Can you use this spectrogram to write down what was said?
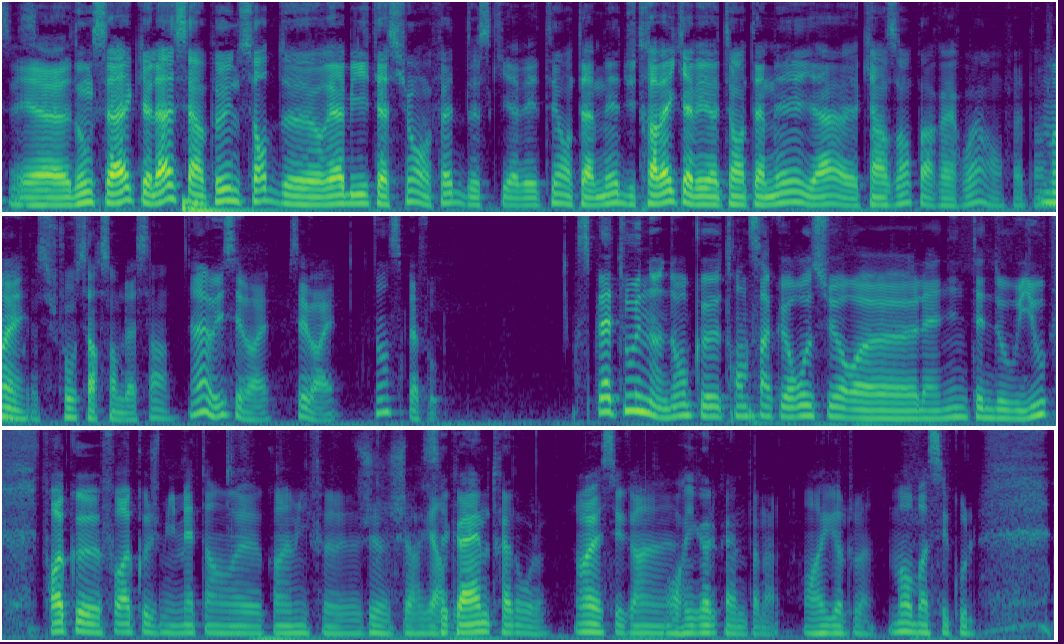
Et donc c'est vrai que là c'est un peu une sorte de réhabilitation en fait de ce qui avait été entamé, du travail qui avait été entamé il y a 15 ans par Rareware en fait. Hein. Je trouve que ça ressemble à ça. Ah oui c'est vrai, c'est vrai. Non c'est pas faux. Splatoon, donc 35 euh, euros sur euh, la Nintendo Wii U. Faudra que, faudra que je m'y mette hein, quand même. Il faut, je, regarde. C'est quand même très drôle. Ouais, c'est quand même. On rigole quand même pas mal. On rigole, ouais. Bon, bah c'est cool.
